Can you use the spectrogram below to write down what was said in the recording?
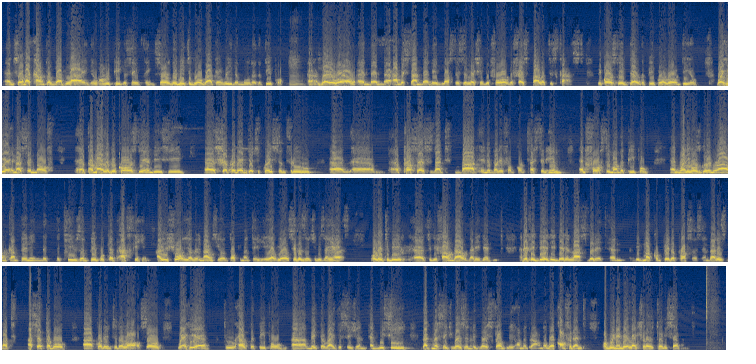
and so on account of that lie, they won't repeat the same thing. So they need to go back and read the mood of the people mm. uh, very well and then uh, understand that they've lost this election before the first ballot is cast because they've dealt the people a raw deal. We're here in North uh, primarily because the NDC uh, shepherded Gyakye Quayson through uh, a process that barred anybody from contesting him and forced him on the people. And when he was going around campaigning, the, the and people kept asking him, Are you sure you have renounced your documentation, your, your citizenship? He said, Yes, only to be, uh, to be found out that he didn't. And if he did, he did it last minute and did not complete the process. And that is not acceptable uh, according to the law. So we're here to help the people uh, make the right decision. And we see that message resonate very strongly on the ground. And we're confident of winning the election on the 27th.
